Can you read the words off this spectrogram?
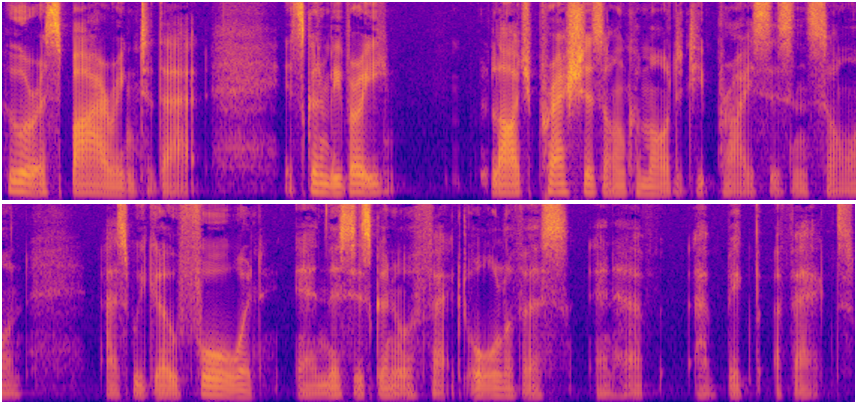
who are aspiring to that. It's going to be very large pressures on commodity prices and so on as we go forward, and this is going to affect all of us and have, have big effects.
